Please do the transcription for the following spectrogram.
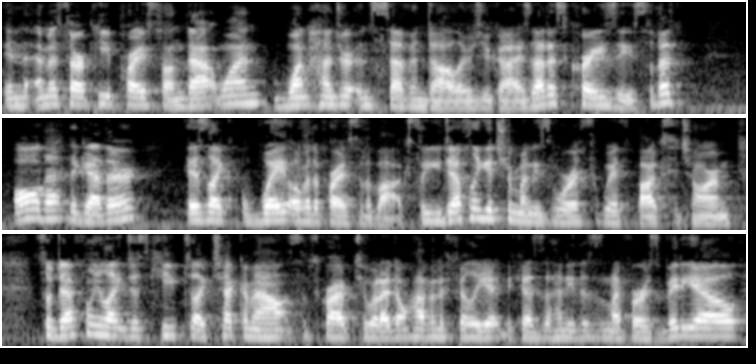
And the MSRP price on that one, $107, you guys. That is crazy. So that's all that together is like way over the price of the box. So you definitely get your money's worth with BoxyCharm. So definitely like just keep to like check them out, subscribe to it. I don't have an affiliate because honey, this is my first video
